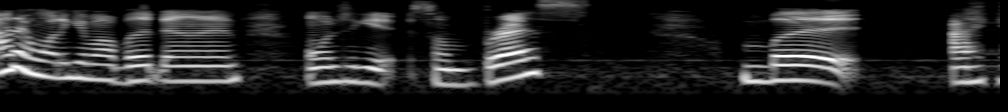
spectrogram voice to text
I didn't want to get my butt done. I wanted to get some breasts, but I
